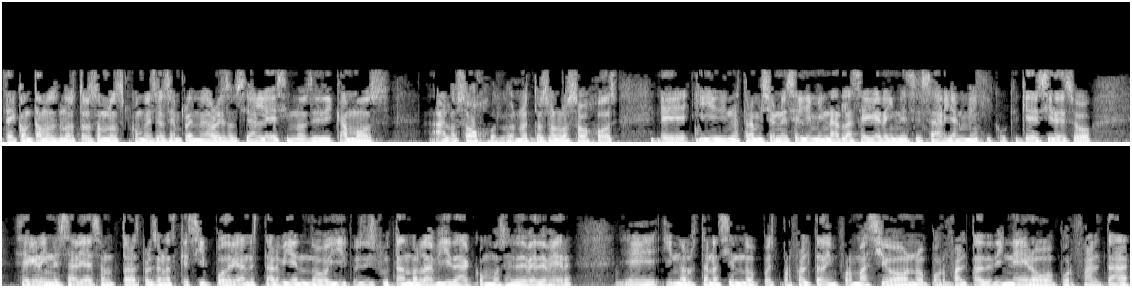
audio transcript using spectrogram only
Te contamos, nosotros somos, como decías, emprendedores sociales y nos dedicamos a los ojos. Los nuestros son los ojos eh, y nuestra misión es eliminar la ceguera innecesaria en México. ¿Qué quiere decir eso? Ceguera innecesaria son todas las personas que sí podrían estar viendo y pues disfrutando la vida como se debe de ver eh, y no lo están haciendo pues por falta de información o por falta de dinero o por falta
